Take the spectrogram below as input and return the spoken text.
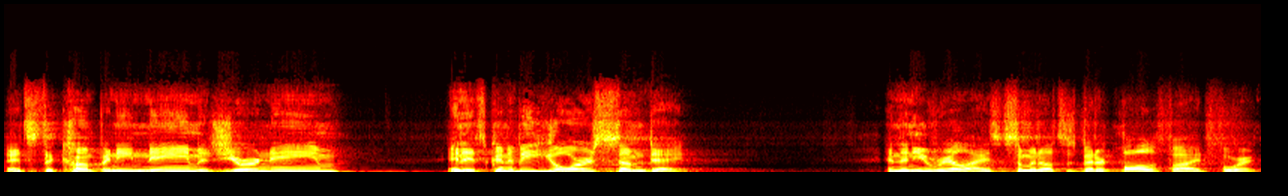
it's the company name, it's your name, and it's going to be yours someday. And then you realize someone else is better qualified for it.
